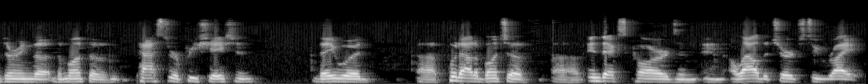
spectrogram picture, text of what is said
during the, the month of pastor appreciation, they would uh, put out a bunch of uh, index cards and, and allow the church to write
